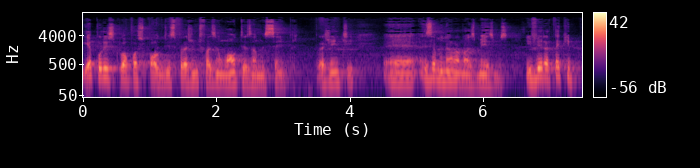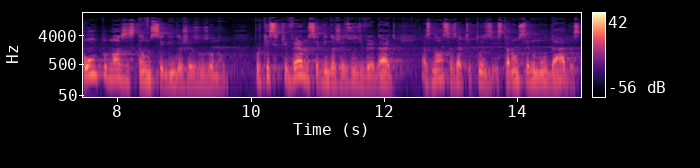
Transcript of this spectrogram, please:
E é por isso que o apóstolo Paulo disse para a gente fazer um autoexame sempre, para a gente é, examinar a nós mesmos e ver até que ponto nós estamos seguindo a Jesus ou não. Porque se estivermos seguindo a Jesus de verdade, as nossas atitudes estarão sendo mudadas,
